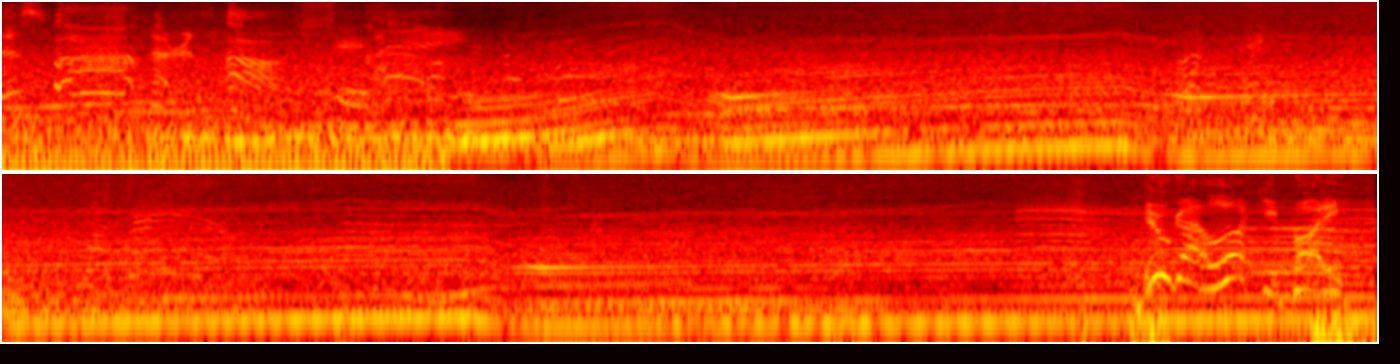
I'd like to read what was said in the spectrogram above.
This. Not really. Oh, shit. Hey! You got lucky, buddy.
